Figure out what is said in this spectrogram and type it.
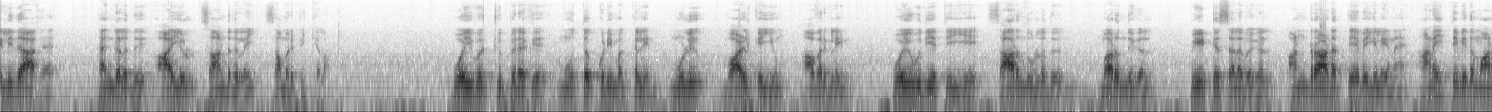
எளிதாக தங்களது ஆயுள் சான்றிதழை சமர்ப்பிக்கலாம். ஓய்வுக்கு பிறகு மூத்த குடிமக்களின் முழு வாழ்க்கையும் அவர்களின் ஓய்வூதியத்தையே சார்ந்துள்ளது. மருந்துகள் வீட்டு செலவுகள் அன்றாட தேவைகள் என அனைத்து விதமான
